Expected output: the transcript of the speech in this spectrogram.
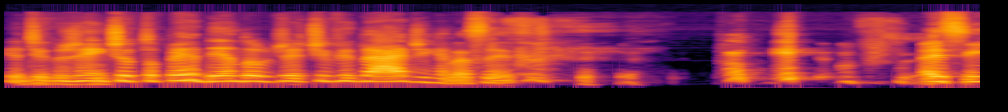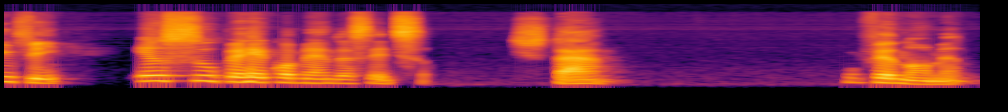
Eu digo, gente, eu estou perdendo a objetividade em relação a isso. Mas, enfim, eu super recomendo essa edição. Está um fenômeno.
